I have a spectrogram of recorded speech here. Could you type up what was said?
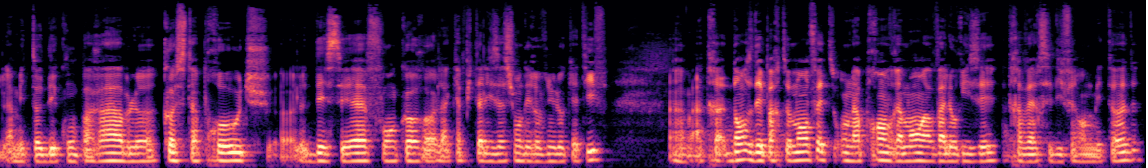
la méthode des comparables, cost approach, euh, le DCF ou encore euh, la capitalisation des revenus locatifs. Euh, dans ce département, en fait, on apprend vraiment à valoriser à travers ces différentes méthodes.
